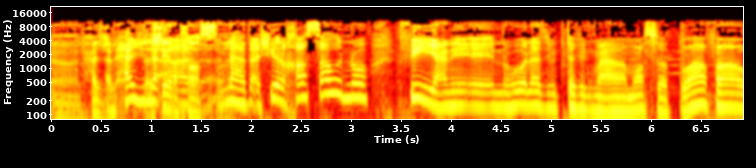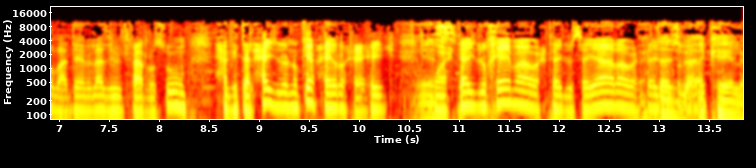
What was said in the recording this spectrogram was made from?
الحج الحج تأشيرة لا خاصة لها تأشيرة خاصة وإنه في يعني إنه هو لازم يتفق مع مؤسسة طوافة وبعدين لازم يدفع الرسوم حقت الحج لأنه كيف حيروح يحج؟ ويحتاج له خيمة ويحتاج له سيارة ويحتاج له هذا. أكل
